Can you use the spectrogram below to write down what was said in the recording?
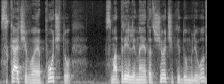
скачивая почту, смотрели на этот счетчик и думали, вот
